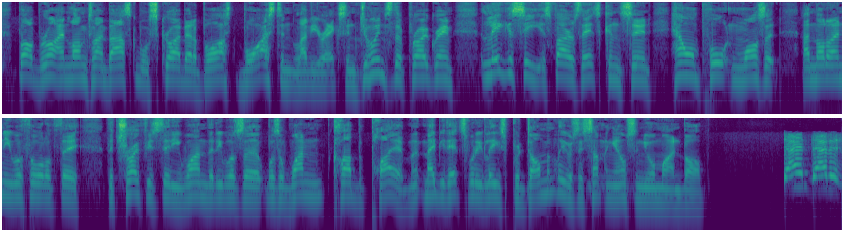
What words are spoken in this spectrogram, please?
Bob Ryan, longtime basketball scribe out of Boston, love your accent, joins the program. Legacy, as far as that's concerned, how important was it? And not only with all of the, the trophies that he won, that he was a was a one club player. Maybe that's what he leaves predominantly, or is there something else in your mind, Bob? That that is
